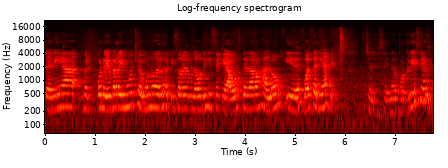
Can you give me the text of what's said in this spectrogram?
tenía, bueno, yo me reí mucho en uno de los episodios donde vos dijiste que a vos te daban jalón y después tenía que, "Chale, ese dinero por Cristian.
